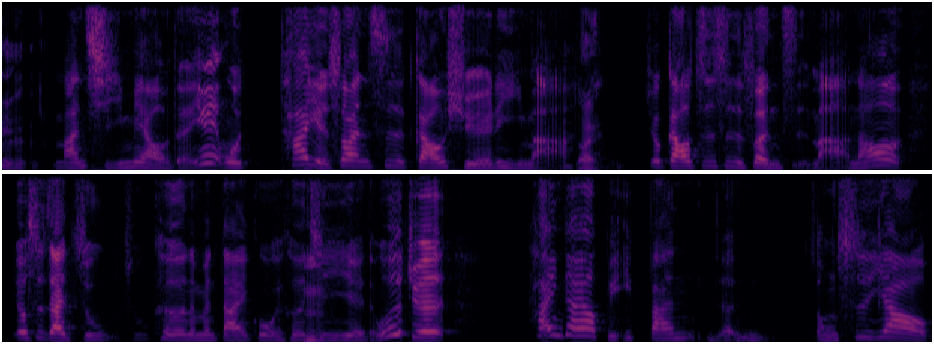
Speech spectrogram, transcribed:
蛮奇妙的，因为我他也算是高学历嘛，对，就高知识分子嘛，然后又是在竹竹科那边待过科技业的，我就觉得他应该要比一般人总是要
